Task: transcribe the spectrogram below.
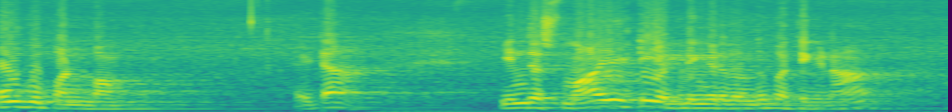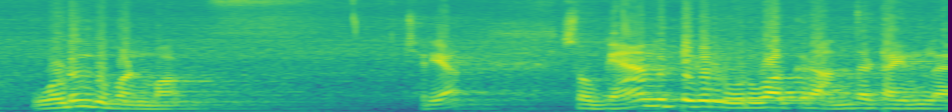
ஓங்கு பண்பாம். ரைட்டா இந்த ஸ்மால் டி அப்படிங்கிறது வந்து பார்த்தீங்கன்னா ஒடுங்கு பண்பான் சரியா? ஸோ கேமிட்டுகள் உருவாக்குற அந்த டைமில்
